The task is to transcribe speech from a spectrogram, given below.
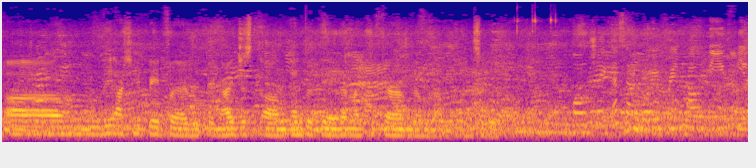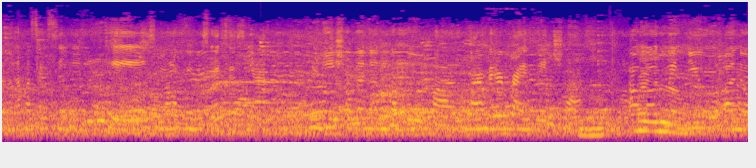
Um, they actually paid for everything. I just um, entertained them, I took care of them. Paul Jake as a boyfriend, how do you feel How Ngayon lang. with you, ano,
